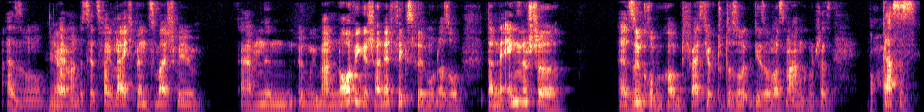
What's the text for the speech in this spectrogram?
Also ja. wenn man das jetzt vergleicht, wenn zum Beispiel ähm, ein, irgendwie mal ein norwegischer Netflix-Film oder so dann eine englische äh, Synchro bekommt. Ich weiß nicht, ob du so, dir sowas mal anguckst. Das ist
